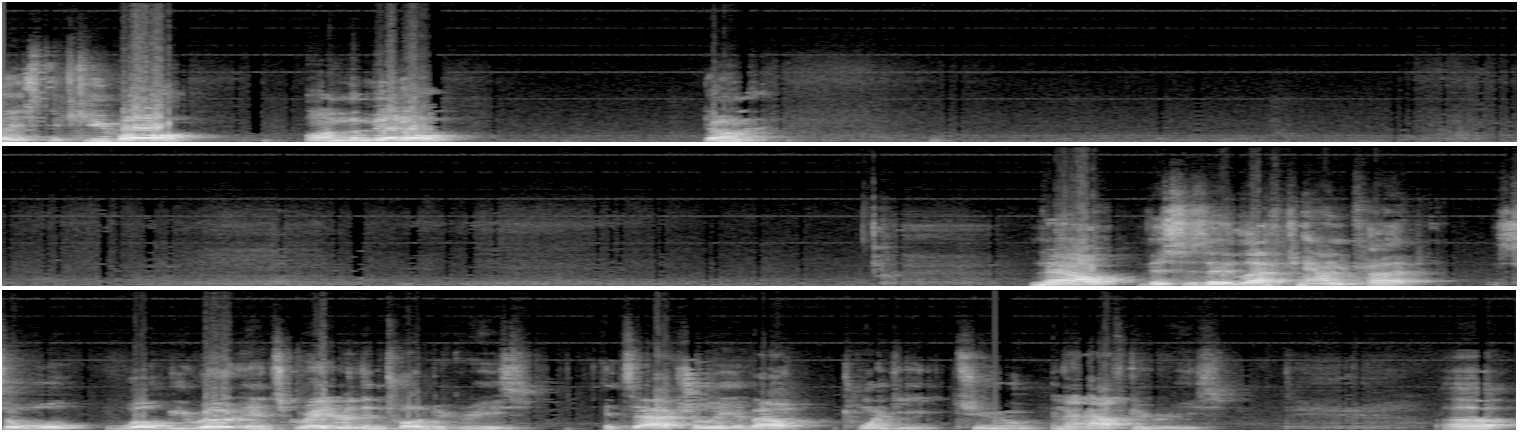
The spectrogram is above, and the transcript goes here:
Place the cue ball on the middle donut. Now, this is a left-hand cut, so we'll, we'll be wrote, and it's greater than 12 degrees. It's actually about 22 and a half degrees. Uh,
